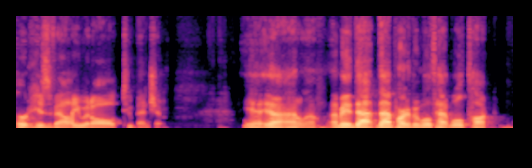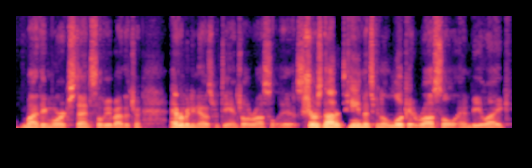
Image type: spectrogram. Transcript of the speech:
hurt his value at all to bench him? Yeah, yeah, I don't know. I mean that that part of it we'll have we'll talk. I think more extensively about the trade. Everybody knows what D'Angelo Russell is. Sure. There's not a team that's going to look at Russell and be like,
